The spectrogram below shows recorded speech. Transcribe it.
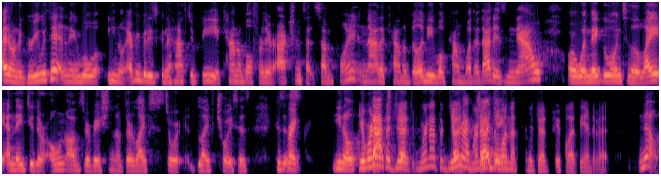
I don't agree with it, and they will, you know, everybody's going to have to be accountable for their actions at some point, and that accountability will come whether that is now or when they go into the light and they do their own observation of their life story, life choices. Because Right. you know, Yeah, we're not the that's what- judge. we're not the we're judge. not We're not the one that's going to judge people at the end of it. No,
